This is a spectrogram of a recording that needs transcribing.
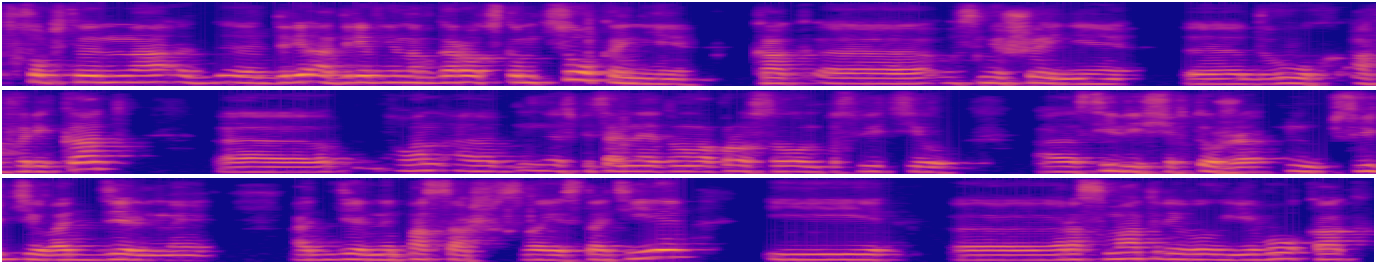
Собственно, о древненовгородском цоканье, как смешении двух африкат, он специально этому вопросу он посвятил, Силищев тоже посвятил отдельный отдельный пассаж в своей статье и э, рассматривал его как,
